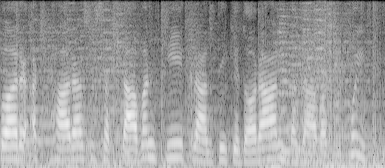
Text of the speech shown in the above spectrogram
पर अठारह सौ सत्तावन की क्रांति के दौरान बगावत हुई थी।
